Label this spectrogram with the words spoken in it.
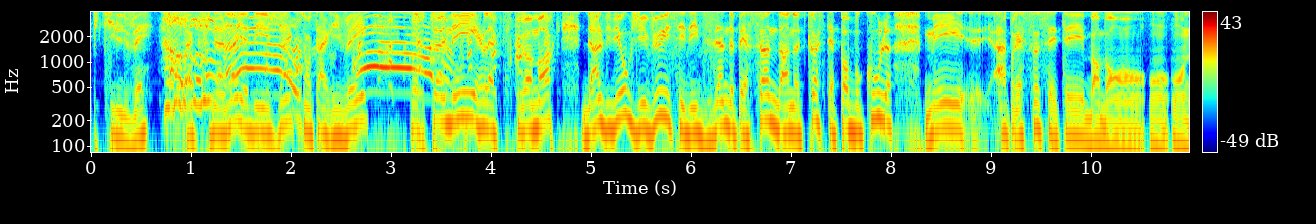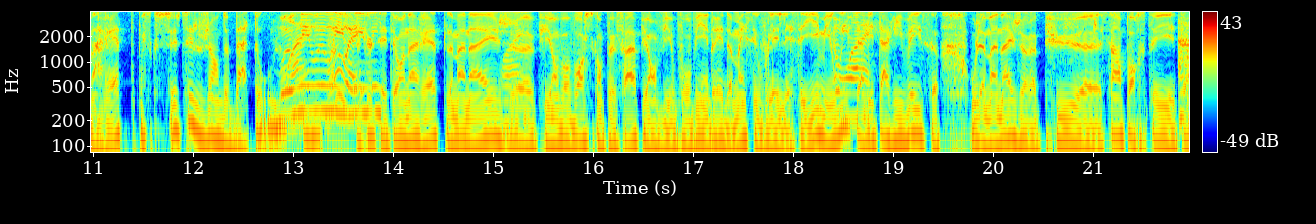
Puis qui levait. Fait que finalement, il y a des gens qui sont arrivés pour tenir la petite remorque. Dans le vidéo que j'ai vu, c'est des dizaines de personnes. Dans notre cas, c'était pas beaucoup, là. Mais euh, après ça, c'était, bon, bon, on, on arrête parce que c'était le genre de bateau, là. Oui, oui, oui, oui, oui, c'était on arrête le manège, Ouais. euh, puis on va voir ce qu'on peut faire, puis on vous reviendrez demain si vous voulez l'essayer. Mais oui, ça m'est arrivé, ça, où le manège aurait pu euh, s'emporter et tomber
